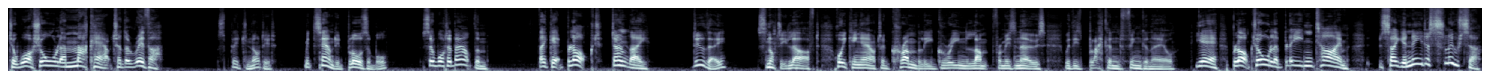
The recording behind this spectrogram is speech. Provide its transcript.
to wash all the muck out to the river. Splidge nodded. It sounded plausible. So what about them? They get blocked, don't they? Do they? Snotty laughed, hoiking out a crumbly green lump from his nose with his blackened fingernail. Yeah, blocked all the bleeding time. So you need a sluicer.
